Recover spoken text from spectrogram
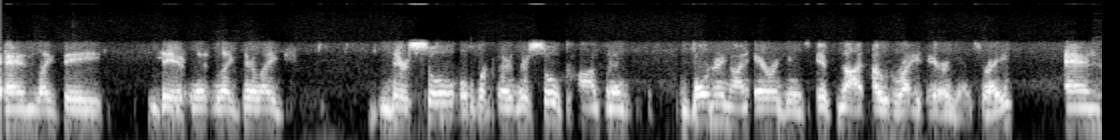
and like they, they're like they're like they're so over, they're, so confident, bordering on arrogance, if not outright arrogance, right? And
